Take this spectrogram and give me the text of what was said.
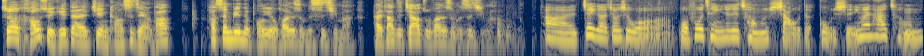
说好水可以带来健康是怎样？他他身边的朋友发生什么事情吗？还有他的家族发生什么事情吗？啊，这个就是我我父亲就是从小的故事，因为他从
